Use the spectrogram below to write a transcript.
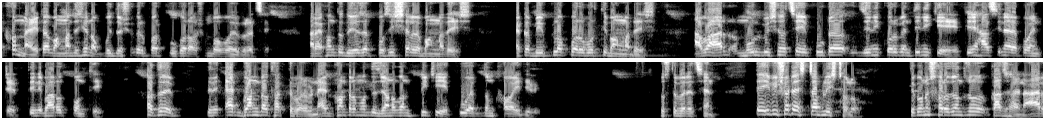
এখন না, এটা বাংলাদেশে নব্বই দশকের পর কু করা অসম্ভব হয়ে পড়েছে। আর এখন তো দুই হাজার পঁচিশ সালের বাংলাদেশ, একটা বিপ্লব পরবর্তী বাংলাদেশ। আবার মূল বিষয় হচ্ছে এই কুটা যিনি করবেন, তিনি কে? তিনি হাসিনার অ্যাপয়েন্টেড তিনি ভারতপন্থী। অতএব তিনি এক ঘন্টাও থাকতে পারবেন এক ঘণ্টার মধ্যে জনগণ পিটিয়ে কু একদম খাওয়াই দিবে। বুঝতে পেরেছেন? তো এই বিষয়টা এস্টাবলিশড হলো। তো কোনো ষড়যন্ত্র কাজ হয় না। আর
